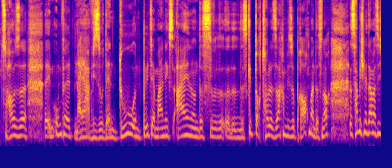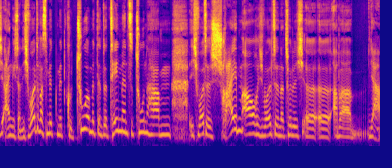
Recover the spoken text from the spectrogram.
zu Hause im Umfeld, naja, wieso denn du und bild dir mal nichts ein und das, das gibt doch tolle Sachen, wieso braucht man das noch? Das habe ich mir damals nicht eingestanden. Ich wollte was mit, mit Kultur, mit Entertainment zu tun haben. Ich wollte schreiben auch, ich wollte natürlich, äh, äh, aber ja,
